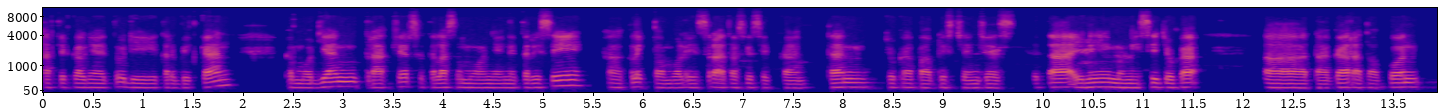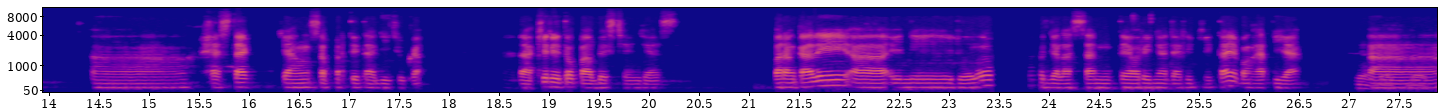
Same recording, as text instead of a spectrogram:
artikelnya itu diterbitkan, kemudian terakhir setelah semuanya ini terisi, uh, klik tombol insert atau sisipkan, dan juga publish changes. Kita ini mengisi juga uh, tagar ataupun uh, hashtag yang seperti tadi juga. Terakhir itu publish changes. Barangkali uh, ini dulu penjelasan teorinya dari kita ya Bang Hardi ya. ya uh,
